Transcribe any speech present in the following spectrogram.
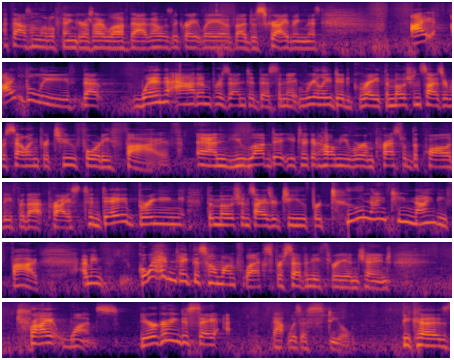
A thousand little fingers. I love that. That was a great way of uh, describing this. I, I believe that when Adam presented this, and it really did great, the motion sizer was selling for 245 and you loved it, you took it home, you were impressed with the quality for that price. Today, bringing the motion sizer to you for 219.95. I mean, go ahead and take this home on Flex for 73 and change. Try it once. You're going to say, that was a steal because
